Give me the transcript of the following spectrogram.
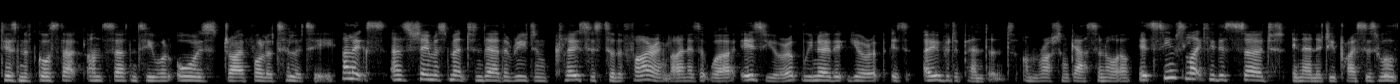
It is, and of course, that uncertainty will always drive volatility. Alex, as Seamus mentioned there, the region closest to the firing line, as it were, is Europe. We know that Europe is over dependent on Russian gas and oil. It seems likely this surge in energy prices will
